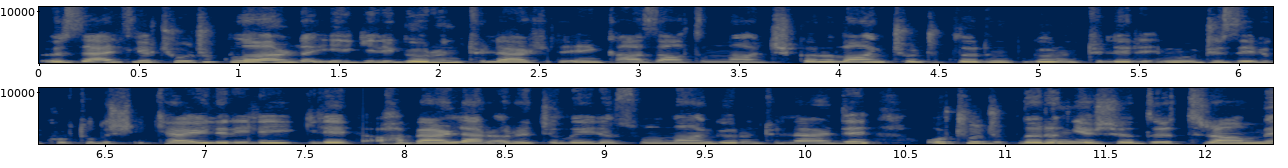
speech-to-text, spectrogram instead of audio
Özellikle çocuklarla ilgili görüntüler, enkaz altından çıkarılan çocukların görüntüleri, mucizevi kurtuluş hikayeleriyle ilgili haberler aracılığıyla sunulan görüntülerde o çocukların yaşadığı travma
